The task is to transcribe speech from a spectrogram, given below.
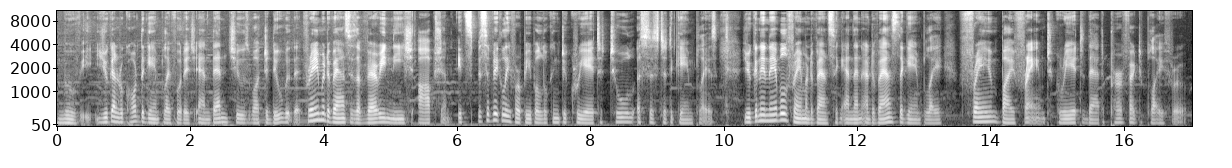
movie. You can record the gameplay footage and then choose what to do with it. Frame Advance is a very niche option. It's specifically for people looking to create tool assisted gameplays. You can enable frame advancing and then advance the gameplay frame by frame to create that perfect playthrough.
